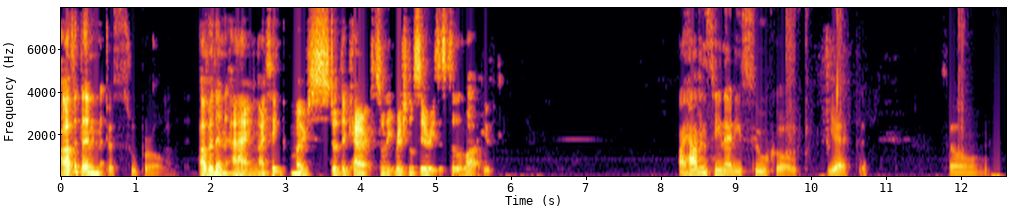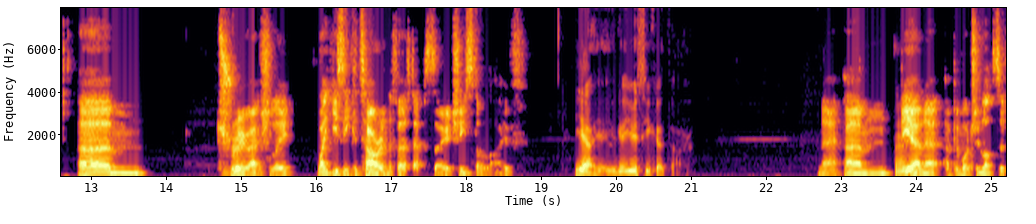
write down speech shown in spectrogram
other like, than just super old. other than Aang, I think most of the characters from the original series are still alive. I haven't seen any Zuko yet, so Um, true, actually. Like you see Katara in the first episode, she's still alive. yeah, yeah, you you see Katara. No. Um, but yeah, Um, no, I've been watching lots of,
